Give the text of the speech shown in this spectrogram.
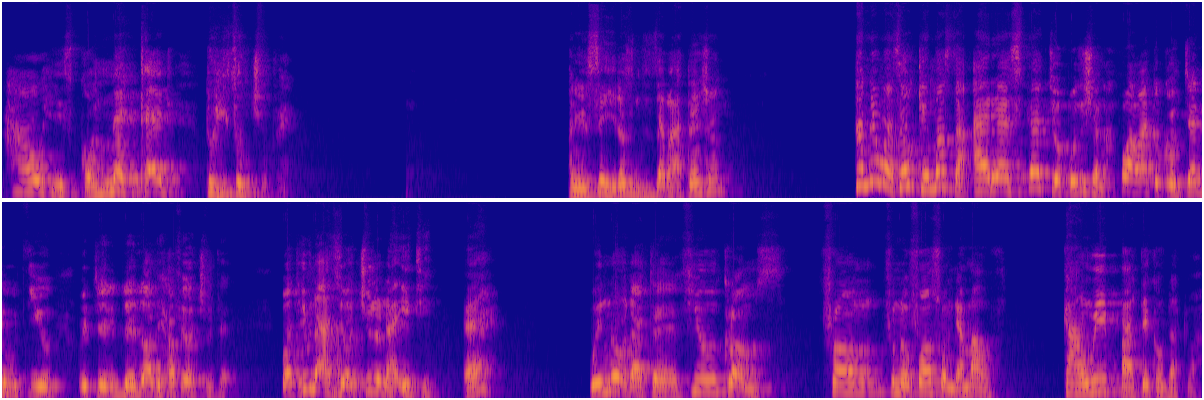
how he's connected to his own children. And you say he doesn't deserve our attention? And then I say, okay, master, I respect your position. Who am I to contend with you, with the Lord behalf of your children? But even as your children are eating, eh, we know that a few crumbs from you know, falls from their mouth. Can we partake of that one?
